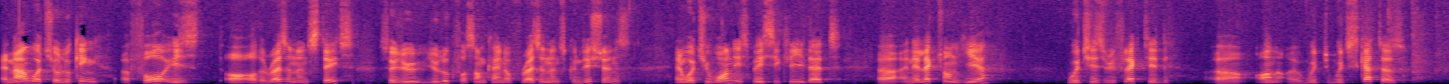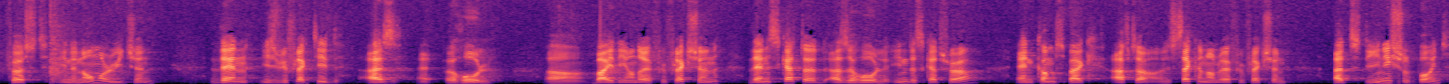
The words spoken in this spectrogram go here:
And now what you're looking uh, for is are, the resonance states. So you, you look for some kind of resonance conditions. And what you want is basically that uh, an electron here, which is reflected uh, on, uh, which, which scatters first in a normal region, then is reflected as a, a hole uh, by the Andreev reflection, then scattered as a hole in the scatterer, and comes back after a second Andreev reflection at the initial point,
